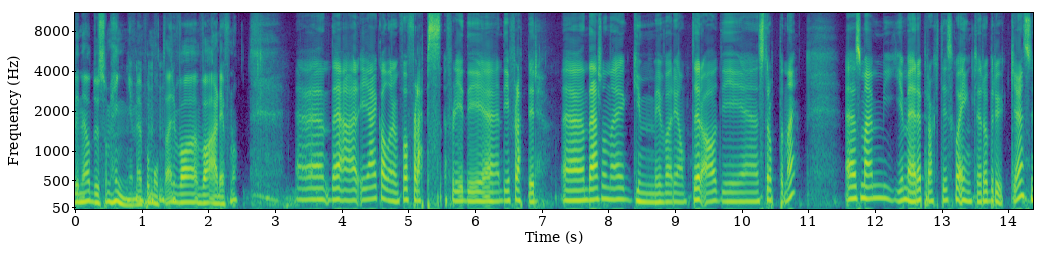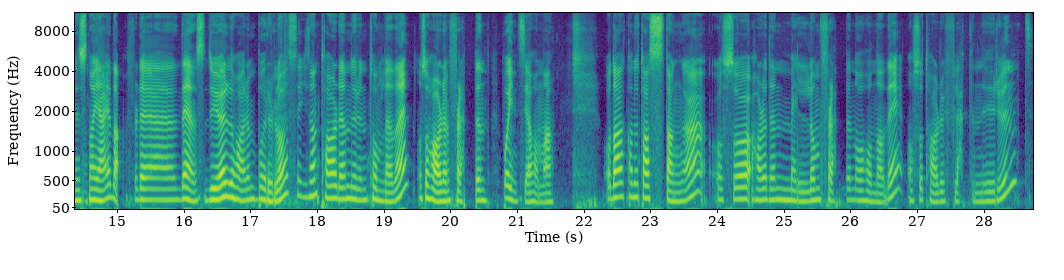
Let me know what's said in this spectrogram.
Linnea, du som henger med på mote her, hva, hva er det for noe? Eh, er, jeg kaller dem for flaps, fordi de, de flapper. Eh, Det er sånne gummivarianter av de eh, stroppene. Som er mye mer praktisk og enklere å bruke, syns nå jeg, da. For det, det eneste du gjør, du har en borrelås, tar den rundt håndleddet, og så har du den flappen på innsida av hånda. Og da kan du ta stanga, og så har du den mellom flappen og hånda di, og så tar du flappen rundt,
